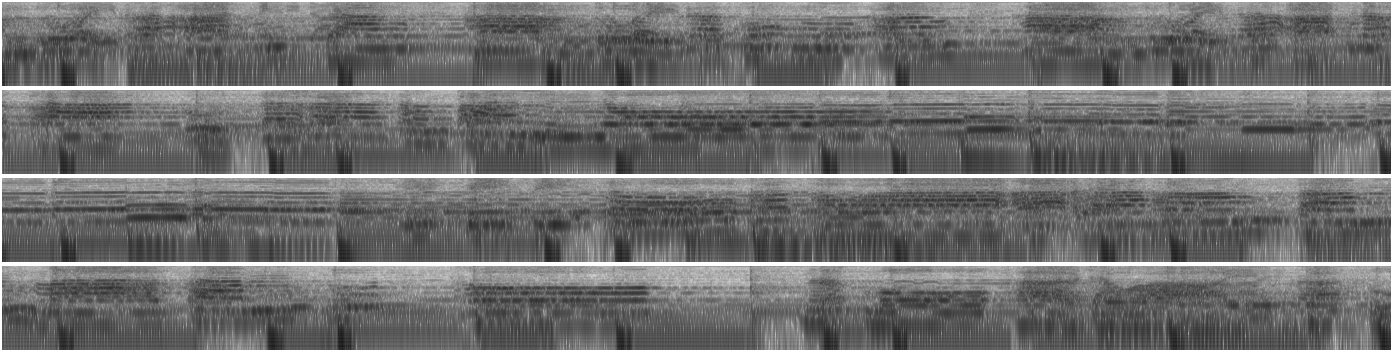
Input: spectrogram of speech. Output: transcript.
มด้วยพระอาทิตย์จัง ข้ามด้วยพระทุกขังข้ามด้วยพระอนัตตา กุศลสัมปันโนอิติปิโสภะคะวาอะระหังสัมมาสัมพุทโธนะโมข้าจะไหว้พระสุ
